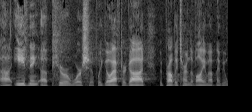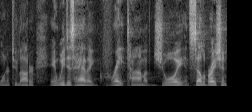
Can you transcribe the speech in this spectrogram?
uh, evening of pure worship. We go after God. We probably turn the volume up maybe one or two louder. And we just have a great time of joy and celebration.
